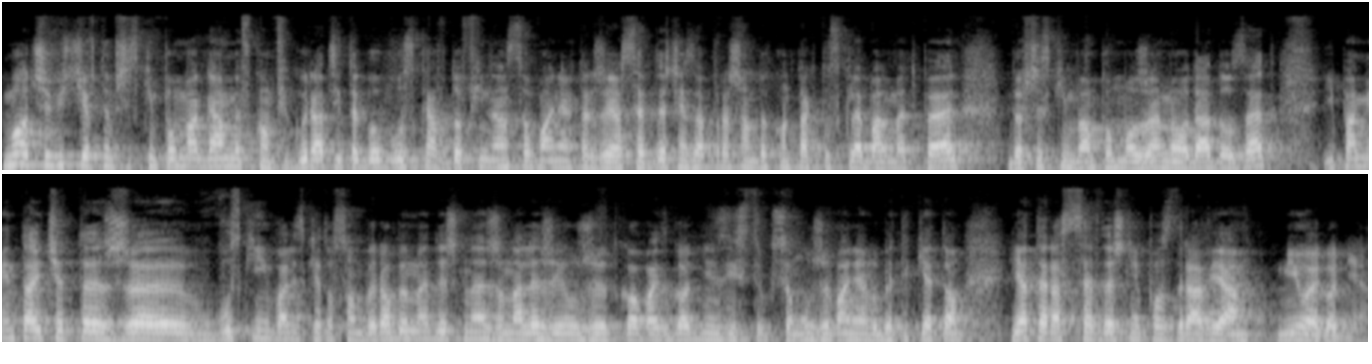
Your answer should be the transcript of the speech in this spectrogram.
My oczywiście w tym wszystkim pomagamy w konfiguracji tego wózka, w dofinansowaniach, także ja serdecznie zapraszam do kontaktu sklepalmet.pl. We wszystkim Wam pomożemy od A do Z i pamiętajcie też, że wózki inwalidzkie to są wyroby medyczne, że należy je użytkować zgodnie z instrukcją używania lub etykietą. Ja teraz serdecznie pozdrawiam, miłego dnia.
